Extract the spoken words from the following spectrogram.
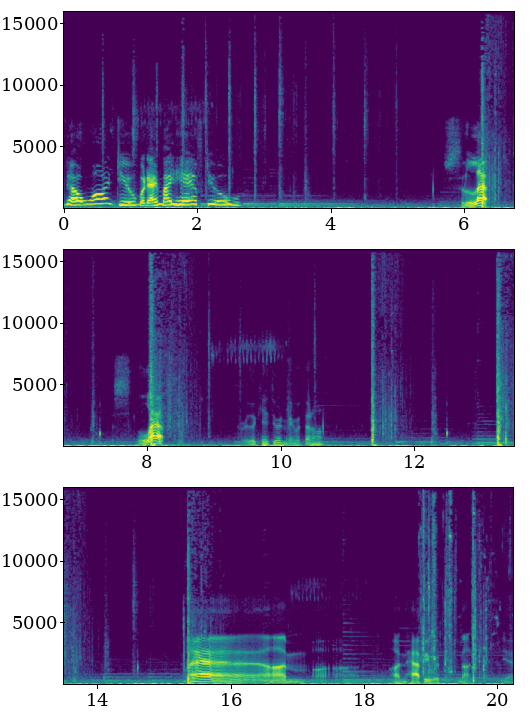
Don't want to, but I might have to. Slap. Slap. I really can't do anything with that on. Ah, I'm uh, unhappy with not. Yeah.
